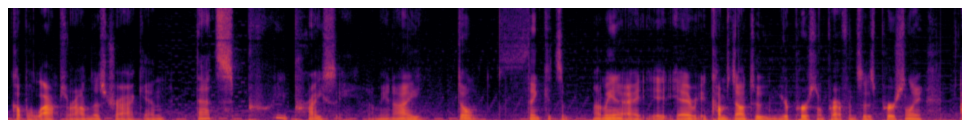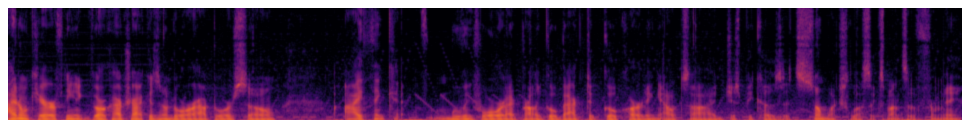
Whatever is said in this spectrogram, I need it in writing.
a couple laps around this track, and that's pretty pricey. I mean, I don't think it's a. I mean, I, it, it comes down to your personal preferences. Personally, I don't care if the go-kart track is indoor or outdoor, so I think moving forward, I'd probably go back to go-karting outside just because it's so much less expensive for me.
